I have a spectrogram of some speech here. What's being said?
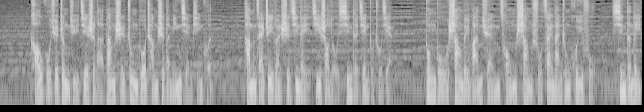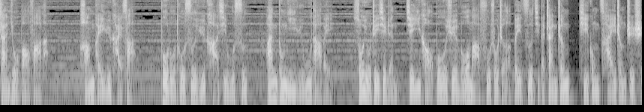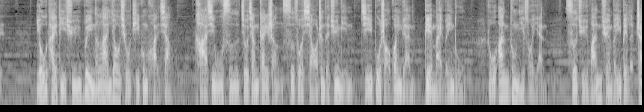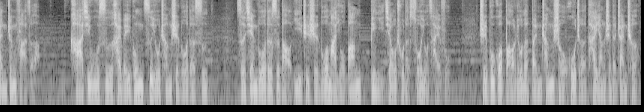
考古学证据揭示了当时众多城市的明显贫困，他们在这段时期内极少有新的建筑出现。东部尚未完全从上述灾难中恢复，新的内战又爆发了。庞培与凯撒，布鲁图斯与卡西乌斯，安东尼与乌大维。所有这些人皆依靠剥削罗马附属者为自己的战争提供财政支持。犹太地区未能按要求提供款项，卡西乌斯就将该省四座小镇的居民及不少官员变卖为奴。如安东尼所言，此举完全违背了战争法则。卡西乌斯还围攻自由城市罗德斯。此前，罗德斯岛一直是罗马友邦，并已交出了所有财富。只不过保留了本城守护者太阳神的战车。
